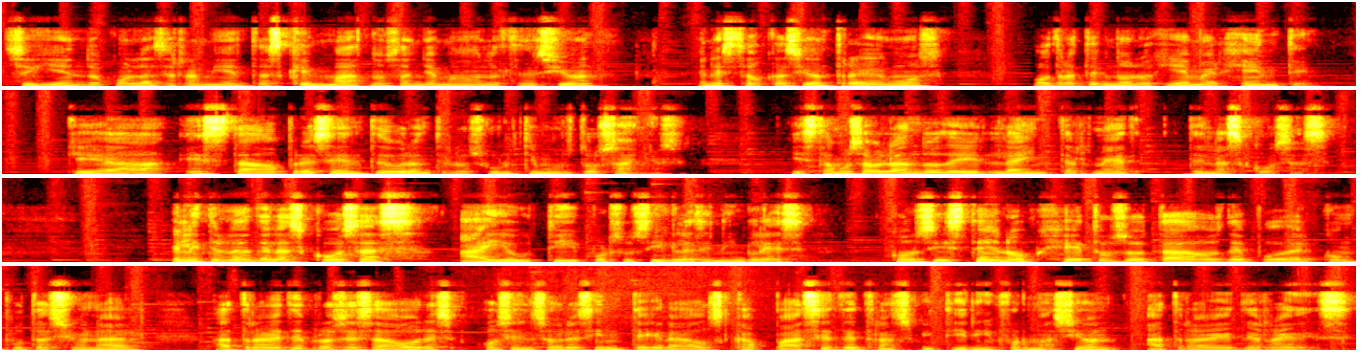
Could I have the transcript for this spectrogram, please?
Siguiendo con las herramientas que más nos han llamado la atención, en esta ocasión traemos otra tecnología emergente que ha estado presente durante los últimos dos años. Y estamos hablando de la Internet de las Cosas. El Internet de las Cosas, IoT por sus siglas en inglés, consiste en objetos dotados de poder computacional a través de procesadores o sensores integrados capaces de transmitir información a través de redes.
